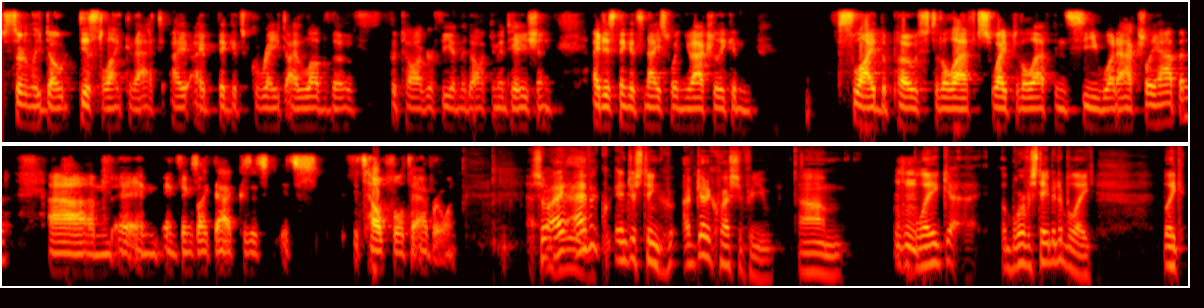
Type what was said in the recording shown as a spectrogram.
certainly don't dislike that. I, I think it's great. I love the photography and the documentation. I just think it's nice when you actually can slide the post to the left, swipe to the left, and see what actually happened, um, and and things like that because it's it's it's helpful to everyone. So I, I have an interesting. I've got a question for you, um, Mhm. Blake. Uh, more of a statement to Blake. Blake,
